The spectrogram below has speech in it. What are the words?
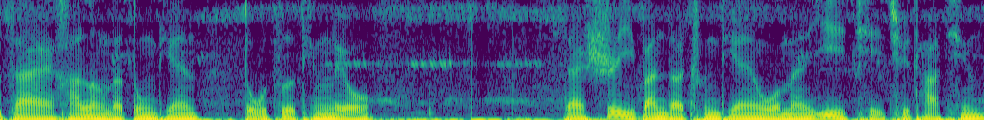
在寒冷的冬天独自停留。在诗一般的春天，我们一起去踏青；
